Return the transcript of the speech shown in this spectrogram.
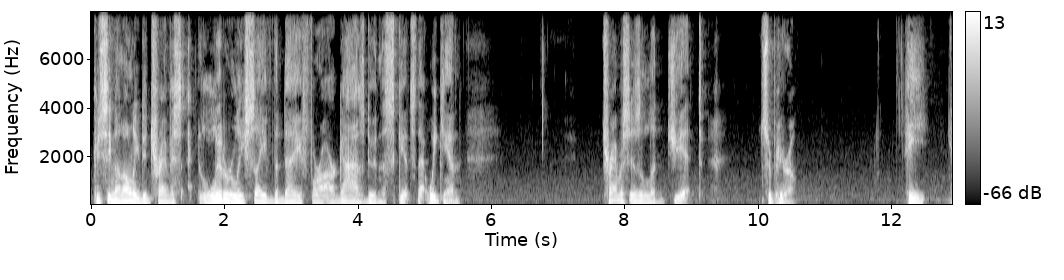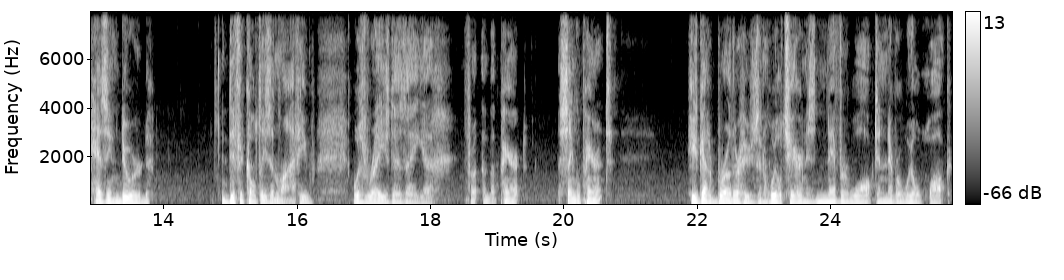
Because see, not only did Travis literally save the day for our guys doing the skits that weekend, Travis is a legit superhero. He has endured difficulties in life. He was raised as a, uh, a parent, a single parent. He's got a brother who's in a wheelchair and has never walked and never will walk.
